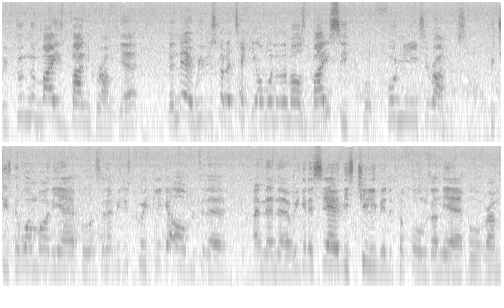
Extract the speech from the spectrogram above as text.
We've done the maze bank ramp, yeah? Then there, we've just got to take it on one of the most basic but funniest ramps, which is the one by the airport. So let me just quickly get over to there. And then uh, we're going to see how this chilly bin performs on the airport ramp.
